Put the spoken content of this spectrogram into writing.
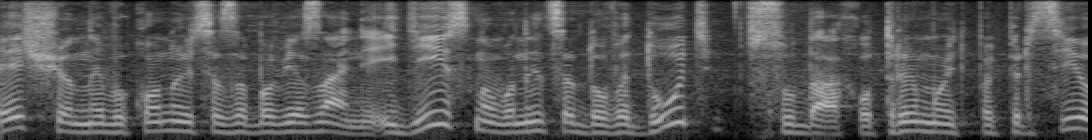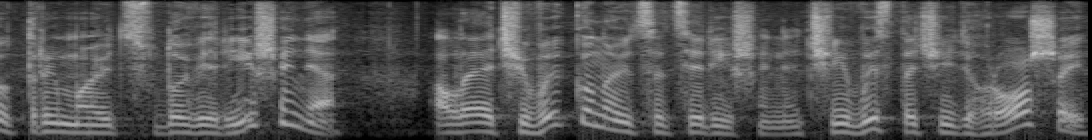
те, що не виконуються зобов'язання. І дійсно вони це доведуть в судах, отримують папірці, отримують судові рішення. Але чи виконуються ці рішення, чи вистачить грошей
